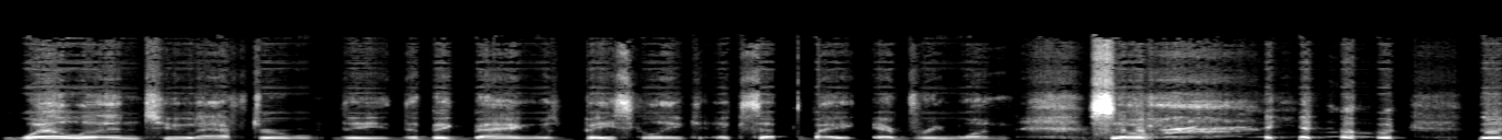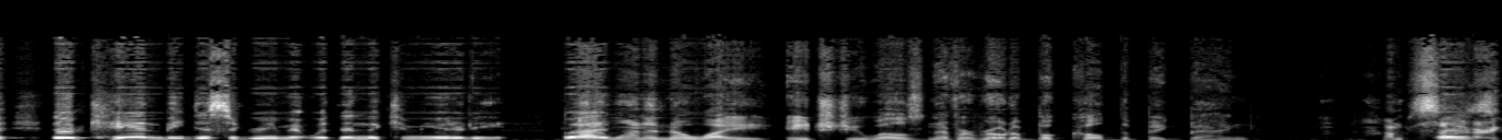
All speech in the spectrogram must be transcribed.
well into after the, the Big Bang was basically accepted by everyone. So, you know, the, there can be disagreement within the community. But I want to know why H.G. Wells never wrote a book called The Big Bang. I'm sorry.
